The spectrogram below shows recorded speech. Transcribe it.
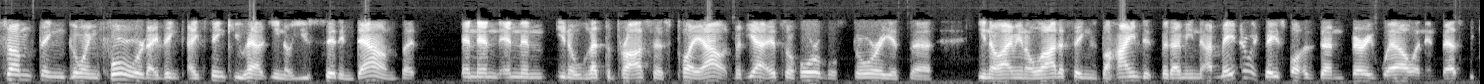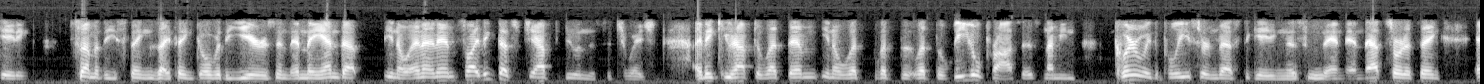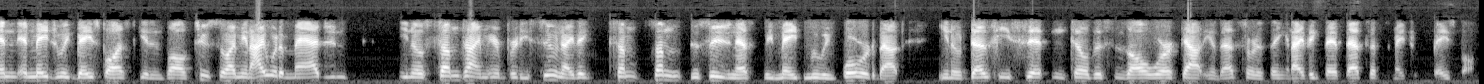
something going forward, I think I think you have, you know, you sit him down, but and then and then you know let the process play out. But yeah, it's a horrible story. It's a you know, I mean, a lot of things behind it, but I mean, uh, Major League Baseball has done very well in investigating some of these things. I think over the years, and and they end up, you know, and and, and so I think that's what you have to do in this situation. I think you have to let them, you know, let let the let the legal process. And I mean, clearly the police are investigating this and and, and that sort of thing, and and Major League Baseball has to get involved too. So I mean, I would imagine you know, sometime here pretty soon, I think some some decision has to be made moving forward about, you know, does he sit until this is all worked out, you know, that sort of thing. And I think that that's up to Major League Baseball.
